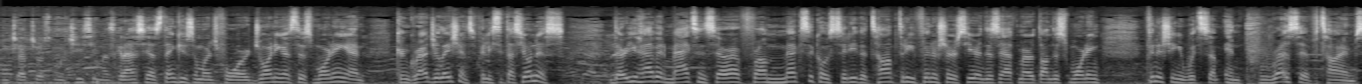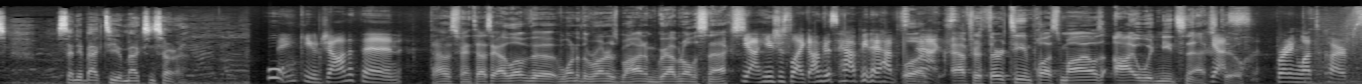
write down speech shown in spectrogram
Muchachos, muchísimas gracias. Thank you so much for joining us this morning and congratulations. Felicitaciones. There you have it, Max and Sarah from Mexico City, the top three finishers here in this half marathon this morning, finishing with some impressive times. Send it back to you, Max and Sarah. Thank you, Jonathan. That was fantastic. I love the one of the runners behind him grabbing all the snacks. Yeah, he's just like, I'm just happy to have Look, snacks. After 13 plus miles, I would need snacks yes, too. burning lots of carbs.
